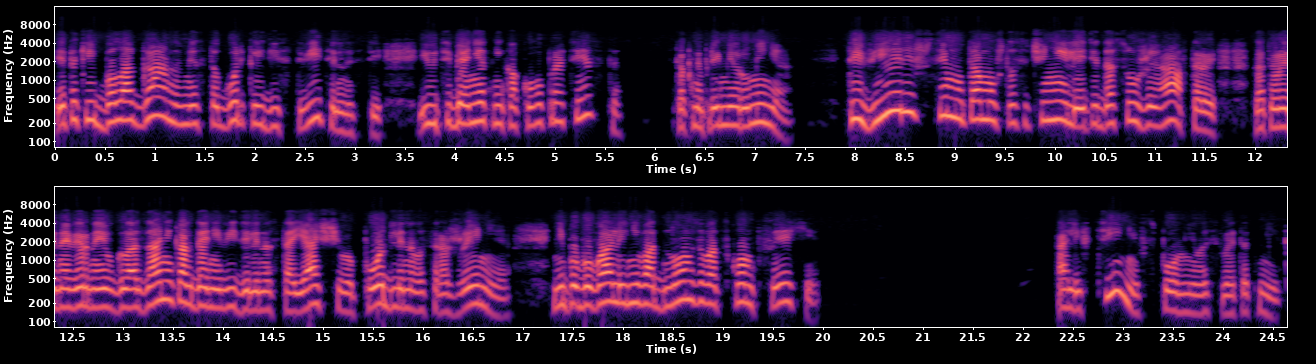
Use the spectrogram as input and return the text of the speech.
Этакий балаган вместо горькой действительности, и у тебя нет никакого протеста, как, например, у меня. Ты веришь всему тому, что сочинили эти досужие авторы, которые, наверное, и в глаза никогда не видели настоящего, подлинного сражения, не побывали ни в одном заводском цехе. А Левтине вспомнилось в этот миг,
